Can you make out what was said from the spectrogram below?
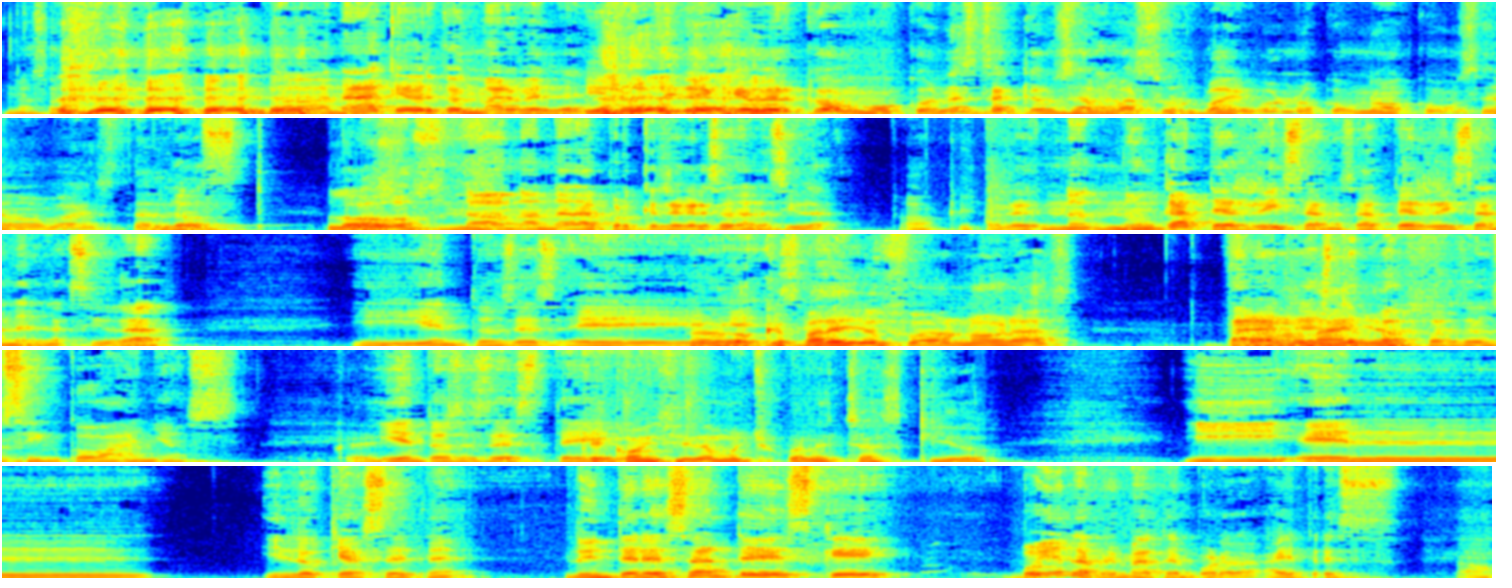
no son. No, nada que ver con Marvel, Y ¿eh? no tiene que ver como con esta que se No. llamaba Survivor, ¿no? ¿Cómo, no, ¿cómo se llamaba esta? de- Lost. Lost. No, no, nada, porque regresan a la ciudad. No- nunca aterrizan, o sea, aterrizan en la ciudad. Y entonces... eh, Pero lo que es- para ellos fueron horas, para el fueron resto años. fueron cinco años. Y entonces, este... que coincide mucho con el chasquido. Y el... Y lo que hace... Lo interesante es que... Voy en la primera temporada, hay tres. Ah.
